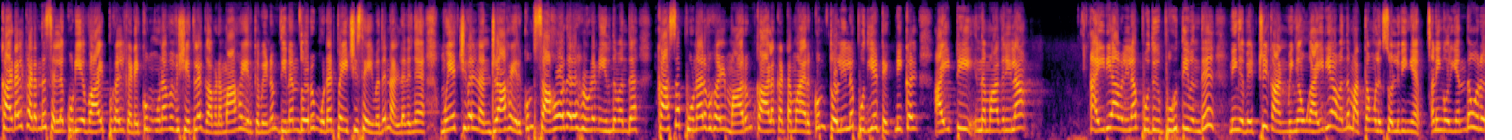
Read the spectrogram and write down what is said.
கடல் கடந்து செல்லக்கூடிய வாய்ப்புகள் கிடைக்கும். உணவு விஷயத்தில் கவனமாக இருக்க வேண்டும். தினம்தோறும் உடற்பயிற்சி செய்வது நல்லதுங்க. முயற்சிகள் நன்றாக இருக்கும். சகோதரர்களுடன் இருந்து வந்த கசப்புணர்வுகள் மாறும். காலகட்டமாக இருக்கும். தொழிலில் புதிய டெக்னிக்கல் ஐடி இந்த மாதிரிலாம் ஐடியாவிலாம் புது புகுத்தி வந்து நீங்கள் வெற்றி காண்பீங்க. உங்கள் ஐடியா வந்து மற்றவங்களுக்கு சொல்லுவீங்க. நீங்கள் ஒரு எந்த ஒரு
